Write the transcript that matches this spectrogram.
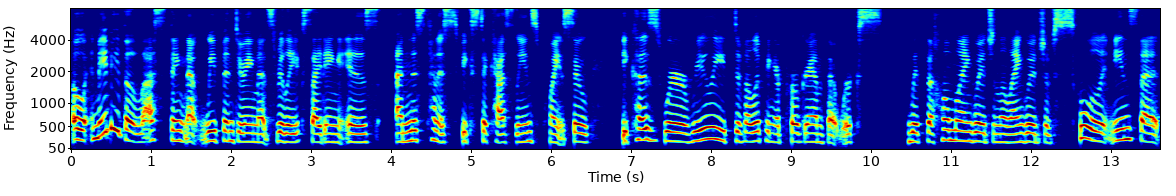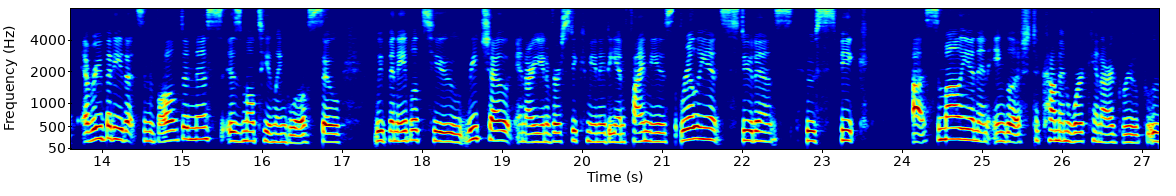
Oh, and maybe the last thing that we've been doing that's really exciting is, and this kind of speaks to Kathleen's point. So because we're really developing a program that works with the home language and the language of school, it means that everybody that's involved in this is multilingual. So we've been able to reach out in our university community and find these brilliant students who speak uh, Somalian and English to come and work in our group, who,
